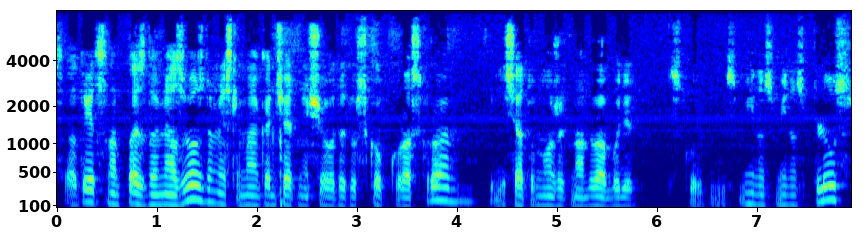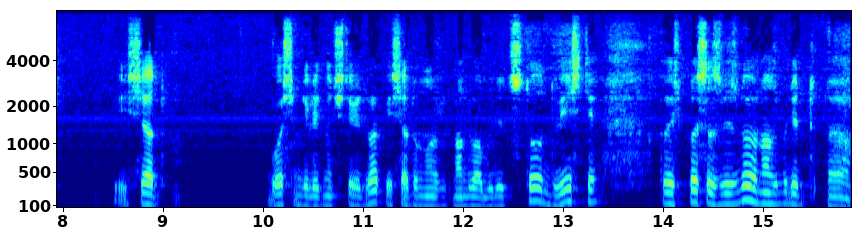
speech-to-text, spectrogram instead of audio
Соответственно, P с двумя звездами, если мы окончательно еще вот эту скобку раскроем, 50 умножить на 2 будет сколько? Минус, минус, плюс. 50, 8 делить на 4, 2. 50 умножить на 2 будет 100, 200. То есть P со звездой у нас будет... Э,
